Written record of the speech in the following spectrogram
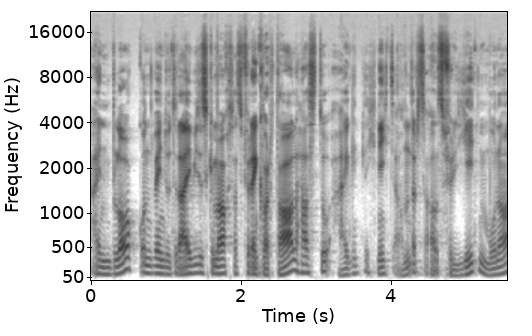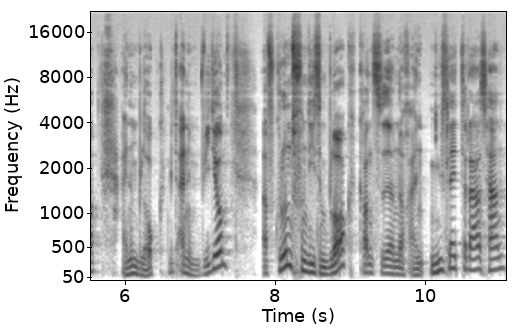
einen Blog und wenn du drei Videos gemacht hast für ein Quartal, hast du eigentlich nichts anderes als für jeden Monat einen Blog mit einem Video. Aufgrund von diesem Blog kannst du dann noch ein Newsletter raushauen.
